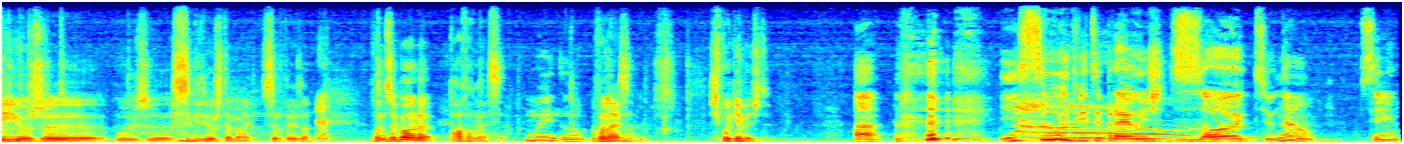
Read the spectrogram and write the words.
E os, eh, os eh, seguidores também, de certeza. Vamos agora para a Vanessa. Medo. Vanessa, explica-me isto. Ah, isso eu devia ter para aí uns 18. Não, sim,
